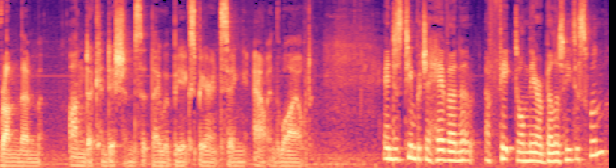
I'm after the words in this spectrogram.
run them under conditions that they would be experiencing out in the wild. And does temperature have an uh, effect on their ability to swim?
